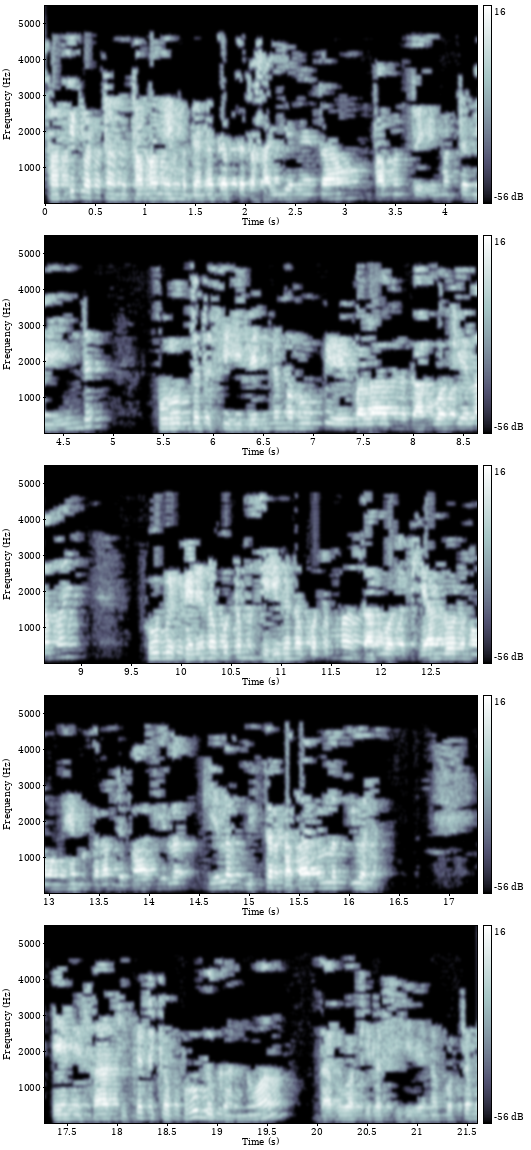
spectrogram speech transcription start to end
සතිපට්ඨාන තමන් එහෙම දැනගත්තට හයිය නැතාම තමන්ට ඒ මට්ටමේ ඉන්න පුරුද්දට සිහි වෙන්නම රූපේ ඒ බලාගෙන දරුවා කියලාමයි රූපේ පෙනෙනකොටම සිහි වෙනකොටම දරුවට කියන්න ඕනේ මම මෙහෙම කරන්න එපා කියලා කියලා විස්තර කතා කරලා ඉවරයි. ඒ නිසා ටික ටික පුරුදු කරනවා දරුවා කියලා සිහි වෙනකොටම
